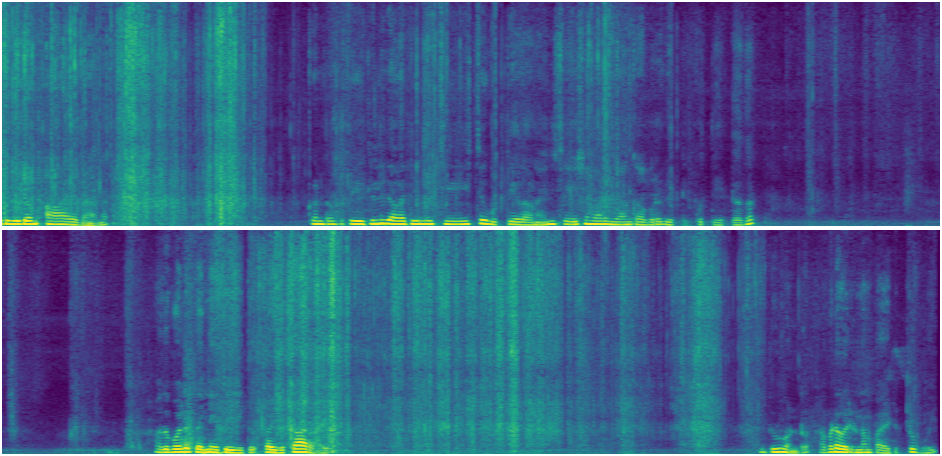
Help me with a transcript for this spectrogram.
ഒരുവിധം ആയതാണ്. കണ്ടോ? ഇതിൽ ആദ്യം ചീച്ച കുത്തിയതാണ്. അതിന് ശേഷമാണ് ഞാൻ കവറ് കെട്ടി കുത്തിയിട്ടത്. അതുപോലെ തന്നെ ഇത് ഇത് പഴുക്കാറായി. ഇതുകൊണ്ട് അവിടെ ഒരെണ്ണം പഴുത്തു പോയി.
